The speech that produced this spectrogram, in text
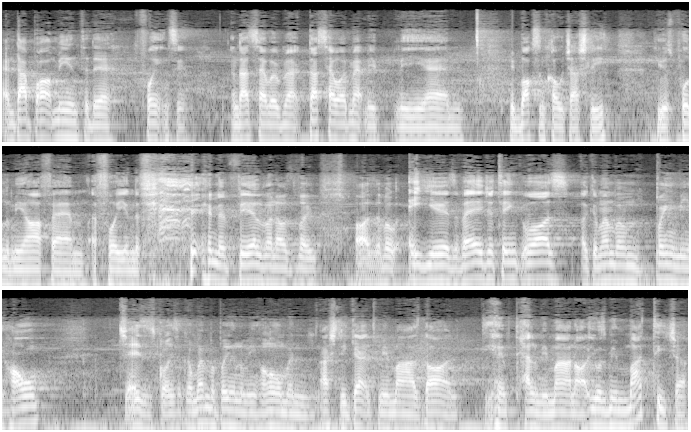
And that brought me into the fighting scene, and that's how I met. That's how I met me me um, my boxing coach actually. He was pulling me off um, a fight in the in the field when I was like I was about eight years of age, I think it was. I can remember him bringing me home. Jesus Christ, I can remember bringing me home and actually getting to my ma's door and him telling me, man, he was my math teacher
